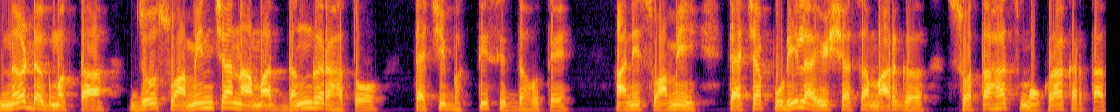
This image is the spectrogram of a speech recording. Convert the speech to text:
न डगमगता जो स्वामींच्या नामात दंग राहतो त्याची भक्ती सिद्ध होते आणि स्वामी त्याच्या पुढील आयुष्याचा मार्ग स्वतःच मोकळा करतात.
